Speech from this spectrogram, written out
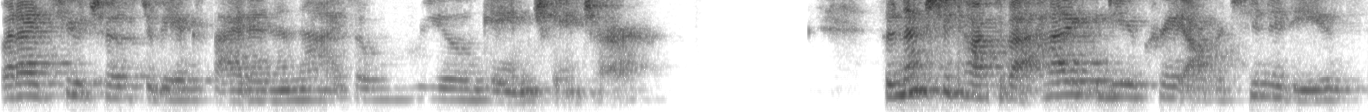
But I too chose to be excited, and that is a real game changer. So, next, she talked about how do you create opportunities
